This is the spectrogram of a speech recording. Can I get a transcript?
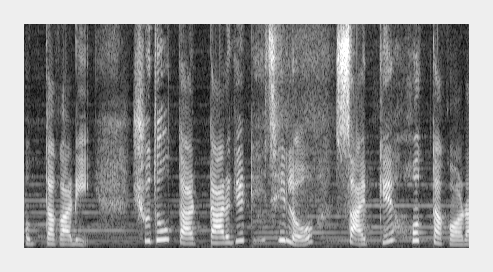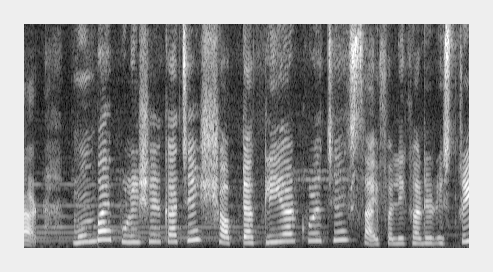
হত্যাকারী। শুধু তার টার্গেটই ছিল সাইফকে হত্যা করার। মুম্বাই পুলিশের কাছে সবটা ক্লিয়ার করেছে সাইফ আলী খানের স্ত্রী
